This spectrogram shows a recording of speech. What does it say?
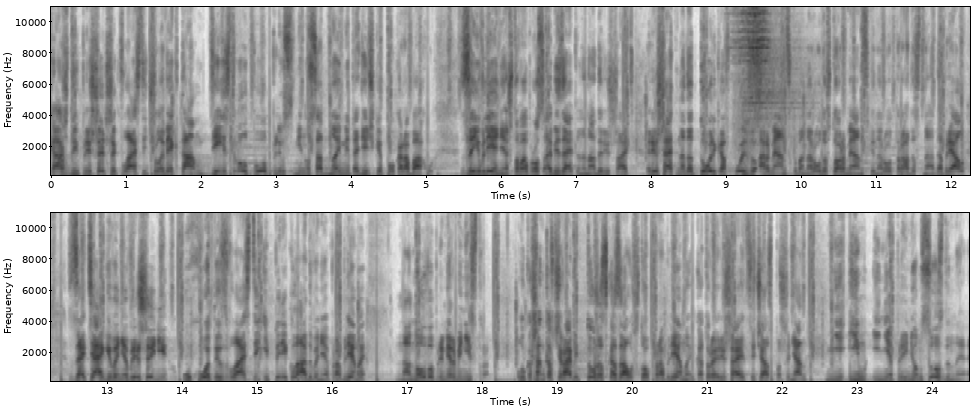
каждый пришедший к власти человек там действовал по плюс-минус одной методичке по Карабаху. Заявление, что вопрос обязательно надо решать, решать надо только в пользу армянского народа, что армянский народ радостно одобрял, затягивание в решении, уход из власти и перекладывание проблемы на нового премьер-министра. Лукашенко вчера ведь тоже сказал, что проблемы, которые решает сейчас Пашинян, не им и не при нем созданные.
